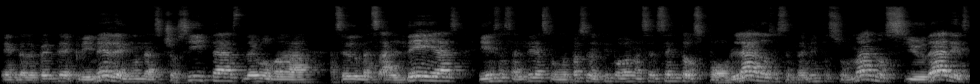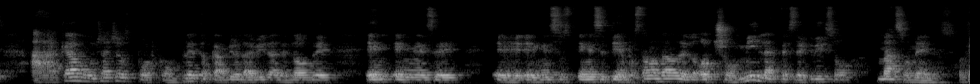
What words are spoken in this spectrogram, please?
en, de repente primero en unas chocitas, luego va a hacer unas aldeas y esas aldeas con el paso del tiempo van a ser centros poblados, asentamientos humanos, ciudades. Acá muchachos por completo cambió la vida del hombre en, ese, eh, en, esos, en ese tiempo. Estamos hablando del 8000 antes de Cristo más o menos. ¿Ok?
